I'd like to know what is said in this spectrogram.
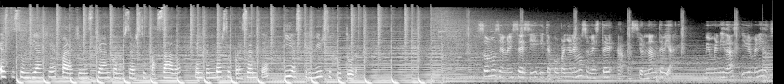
Este es un viaje para quienes quieran conocer su pasado, entender su presente y escribir su futuro. Somos Diana y Ceci y te acompañaremos en este apasionante viaje. Bienvenidas y bienvenidos.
